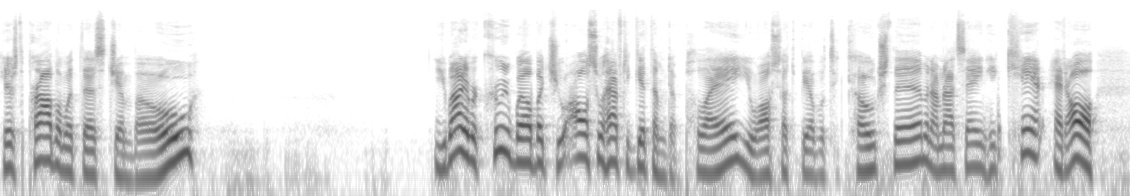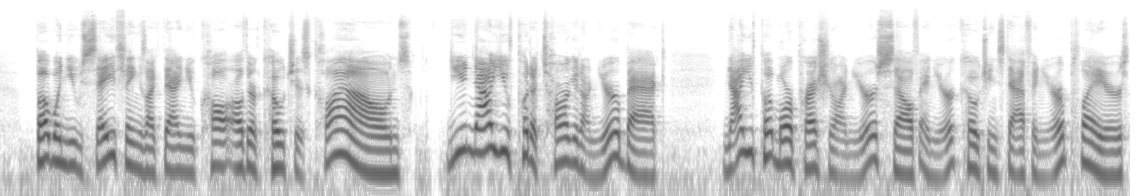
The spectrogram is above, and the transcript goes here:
Here's the problem with this, Jimbo you might have recruited well, but you also have to get them to play. You also have to be able to coach them. And I'm not saying he can't at all. But when you say things like that and you call other coaches clowns, you now you've put a target on your back. Now you've put more pressure on yourself and your coaching staff and your players.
